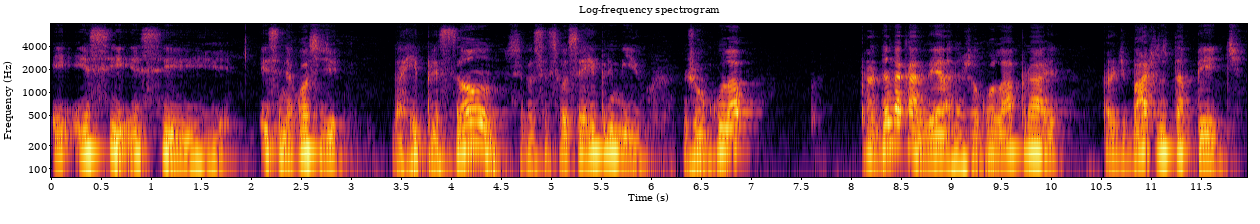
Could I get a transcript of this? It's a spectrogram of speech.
esse, esse, esse negócio de, da repressão, se você, se você reprimiu, jogou lá para dentro da caverna, jogou lá para debaixo do tapete,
